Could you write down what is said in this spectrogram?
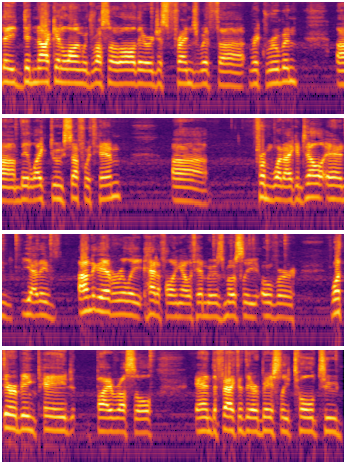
they did not get along with Russell at all. They were just friends with uh, Rick Rubin. Um, they liked doing stuff with him, uh, from what I can tell. And yeah, they've I don't think they ever really had a falling out with him. It was mostly over what they were being paid by Russell, and the fact that they were basically told to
